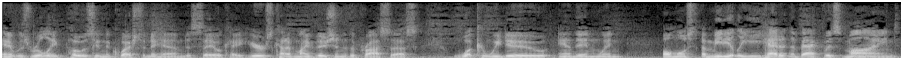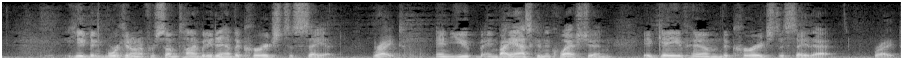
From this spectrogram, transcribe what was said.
And it was really posing the question to him to say, okay, here's kind of my vision of the process. What can we do? And then when almost immediately he had it in the back of his mind, he'd been working on it for some time, but he didn't have the courage to say it. right, And you and by asking the question, it gave him the courage to say that. right,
